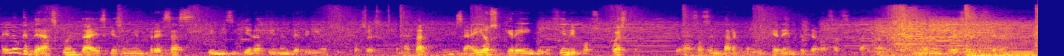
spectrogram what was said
Ahí lo que te das cuenta es que son empresas que ni siquiera tienen definidos sus procesos como tal. O sea, ellos creen que los tienen y por supuesto, te vas a sentar con un gerente, te vas a sentar con el la empresa y los gerentes.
